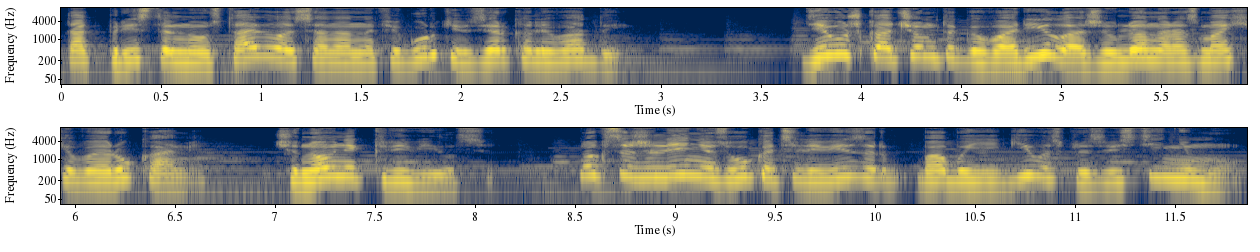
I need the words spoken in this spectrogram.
Так пристально уставилась она на фигурки в зеркале воды. Девушка о чем-то говорила, оживленно размахивая руками. Чиновник кривился но, к сожалению, звука телевизор Бабы-Яги воспроизвести не мог.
